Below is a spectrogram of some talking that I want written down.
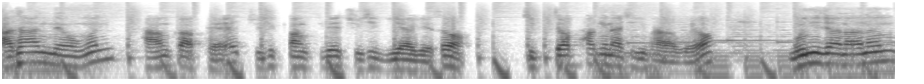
자세한 내용은 다음 카페 주식빵집의 주식 이야기에서 직접 확인하시기 바라고요. 문의 전화는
